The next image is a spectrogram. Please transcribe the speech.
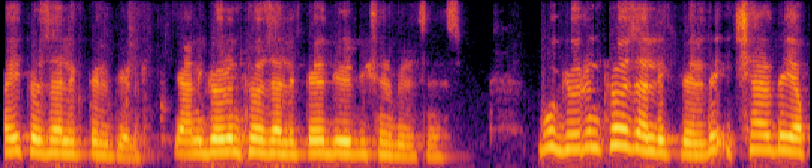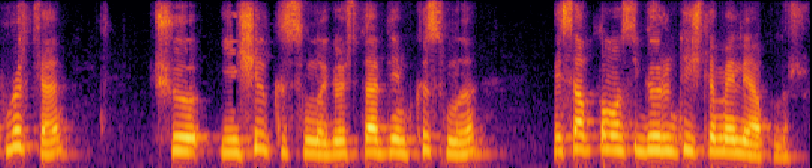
kayıt özellikleri diyelim. Yani görüntü özellikleri diye düşünebilirsiniz. Bu görüntü özellikleri de içeride yapılırken şu yeşil kısımda gösterdiğim kısmı hesaplaması görüntü işlemeyle yapılır.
